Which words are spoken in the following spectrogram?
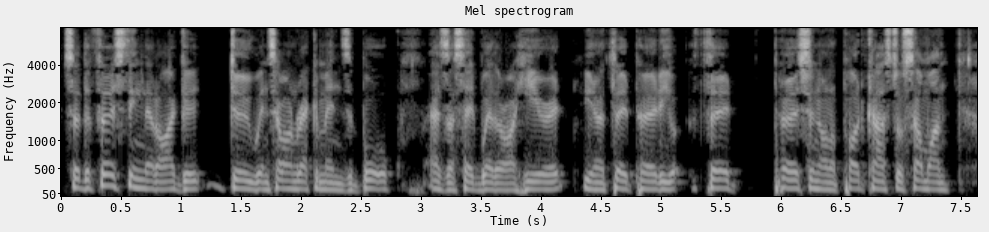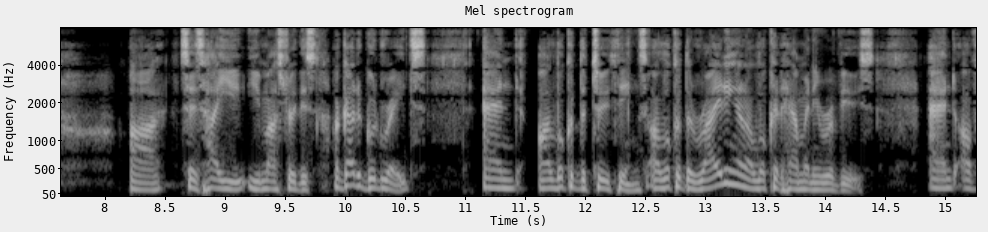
So the first thing that I do when someone recommends a book, as I said, whether I hear it, you know, third party, third person on a podcast or someone uh, says, "Hey, you, you must read this," I go to Goodreads and I look at the two things. I look at the rating and I look at how many reviews. And I've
